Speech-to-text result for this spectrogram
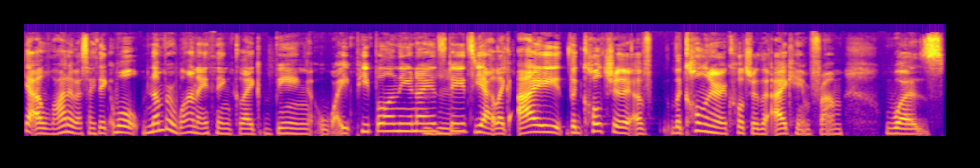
Yeah, a lot of us, I think. Well, number one, I think like being white people in the United mm-hmm. States. Yeah, like I, the culture of the culinary culture that I came from was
